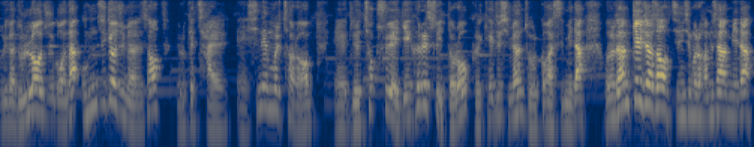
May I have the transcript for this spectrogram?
우리가 눌러주거나 움직여주면서 이렇게 잘 예, 시냇물처럼 예, 뇌척수액이 흐를 수 있도록 그렇게 해주시면 좋을 것 같습니다. 오늘도 함께 해주셔서 진심으로 감사합니다.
